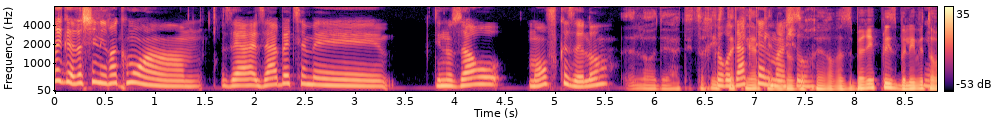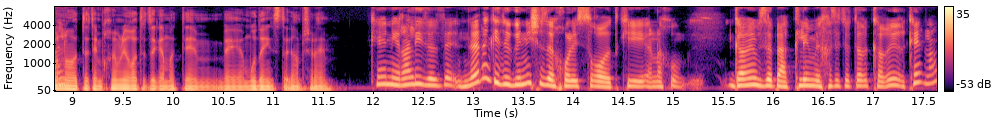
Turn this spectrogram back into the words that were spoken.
רגע, זה שנראה כמו. זה היה- בעצם אה, דינוזאור מעוף כזה, לא? לא יודע, תצטרכי להסתכל, כי אני לא. זוכר, אבל זה בריפליז Believe it or נראה לי- not, אתם יכולים לראות את זה גם אתם בעמוד האינסטגרם שלהם. כן, נראה לי זה זה. זה נגיד הגיוני שזה יכול לשרוד, כי אנחנו... גם אם זה באקלים יחסית יותר קריר, כן, למה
